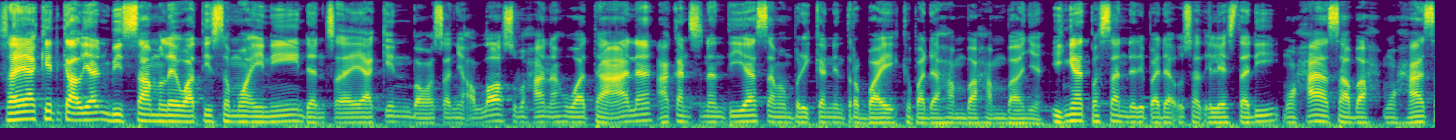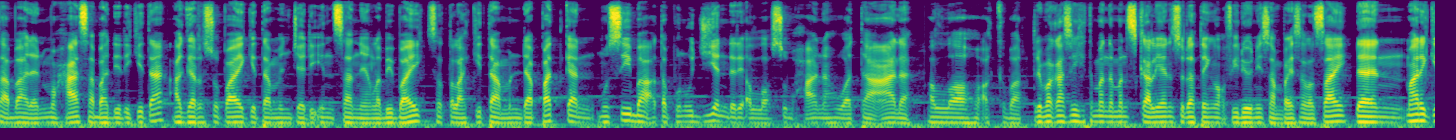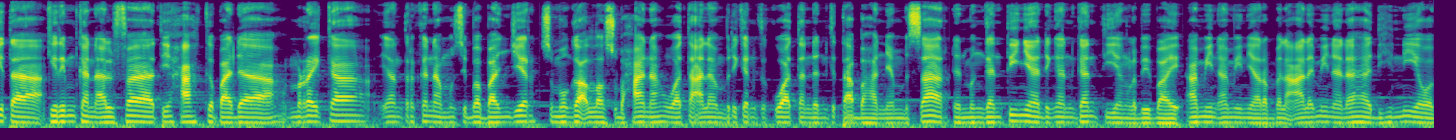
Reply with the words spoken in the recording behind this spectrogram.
Saya yakin kalian bisa melewati semua ini dan saya yakin bahwasanya Allah Subhanahu wa taala akan senantiasa memberikan yang terbaik kepada hamba-hambanya. Ingat pesan daripada Ustaz Ilyas tadi muhas muhasabah, muhasabah dan muhasabah diri kita agar supaya kita menjadi insan yang lebih baik setelah kita mendapatkan musibah ataupun ujian dari Allah Subhanahu wa taala. Allahu akbar. Terima kasih teman-teman sekalian sudah tengok video ini sampai selesai dan mari kita kirimkan al-Fatihah kepada mereka yang terkena musibah banjir. Semoga Allah Subhanahu wa taala memberikan kekuatan dan ketabahan yang besar dan menggantinya dengan ganti yang lebih baik. Amin amin ya rabbal alamin. Ala hadhihi niyya wa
